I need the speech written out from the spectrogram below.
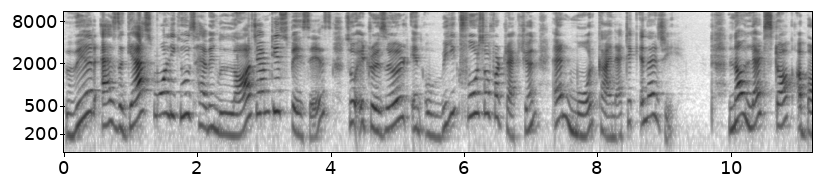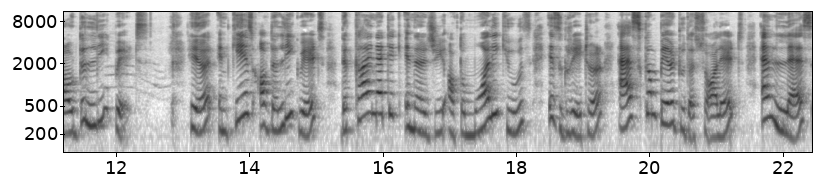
Whereas the gas molecules having large empty spaces so it results in a weak force of attraction and more kinetic energy. Now let's talk about the liquids. Here, in case of the liquids, the kinetic energy of the molecules is greater as compared to the solids and less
